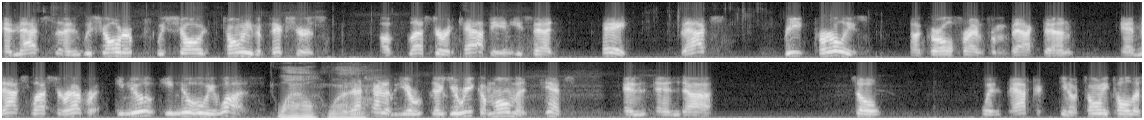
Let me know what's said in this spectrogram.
and that's and we showed her we showed Tony the pictures of Lester and Kathy, and he said, "Hey, that's Reed Purley's uh, girlfriend from back then, and that's Lester Everett." He knew he knew who he was. Wow. Wow. So that's kind of the, the eureka moment hits, and and uh, so when after you know Tony told us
